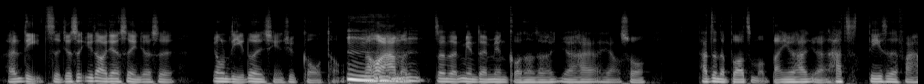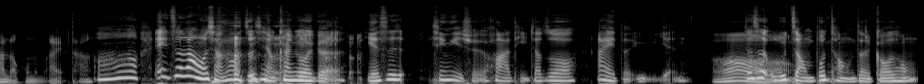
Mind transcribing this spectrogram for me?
很理智，就是遇到一件事情就是用理论型去沟通。嗯然后他们真的面对面沟通的时候，原来他想说，她真的不知道怎么办，因为她原来她第一次发现她老公那么爱她。哦，哎、这让我想到我之前有看过一个 也是心理学的话题，叫做“爱的语言”，哦，就是五种不同的沟通，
